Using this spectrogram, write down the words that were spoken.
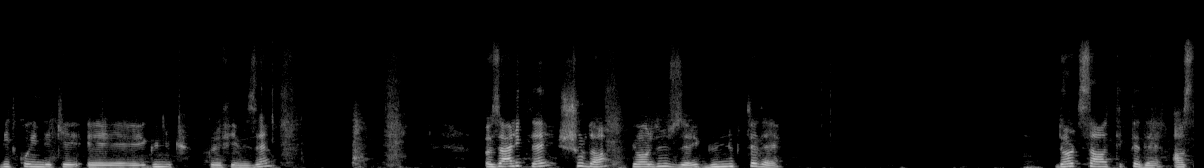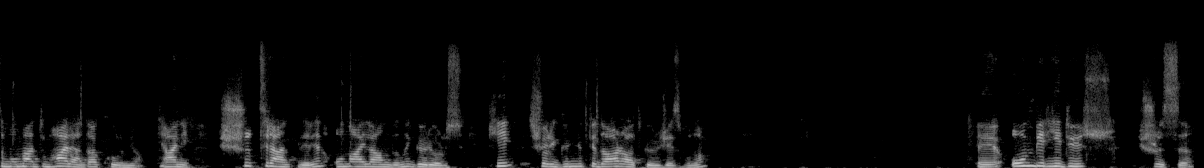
Bitcoin'deki e, günlük grafiğimize Özellikle şurada gördüğünüz üzere günlükte de 4 saatlikte de aslında momentum halen daha korunuyor. Yani şu trendlerin onaylandığını görüyoruz. ki şöyle günlükte daha rahat göreceğiz bunu. E, 11700 şurası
